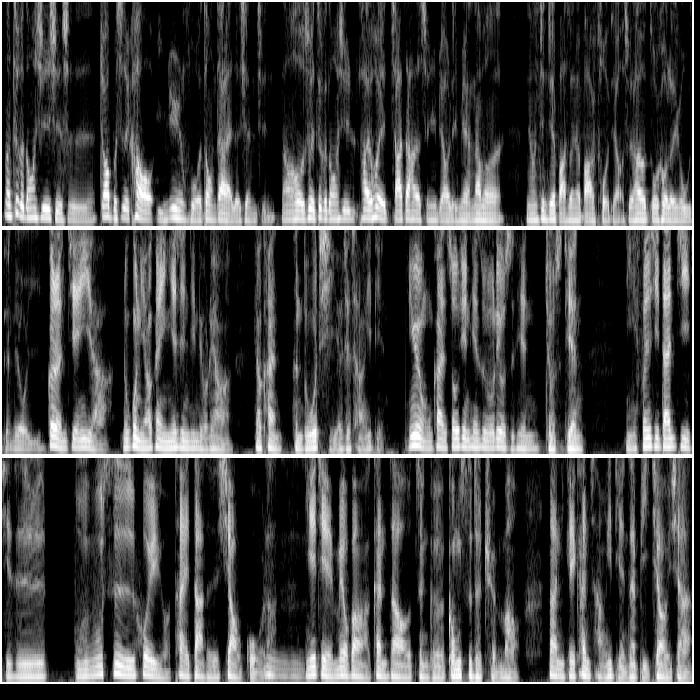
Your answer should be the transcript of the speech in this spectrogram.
那这个东西其实就不是靠营运活动带来的现金，然后所以这个东西它会加在它的损益表里面。那么你用间接法算要把它扣掉，所以它又多扣了一个五点六亿。个人建议啊，如果你要看营业现金流量啊，要看很多期而且长一点，因为我们看收现天数六十天、九十天，你分析单季其实。不是会有太大的效果啦，嗯嗯，你也没有办法看到整个公司的全貌。那你可以看长一点，再比较一下，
